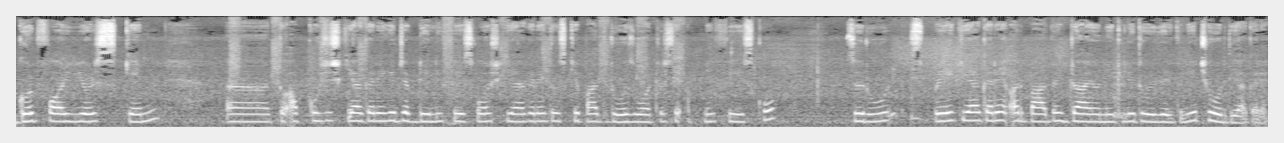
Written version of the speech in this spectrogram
good for your skin तो आप कोशिश किया करें कि जब डेली फेस वॉश किया करें तो उसके बाद रोज़ वाटर से अपने फेस को ज़रूर स्प्रे किया करें और बाद में ड्राई होने के लिए थोड़ी देर के लिए छोड़ दिया करें।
